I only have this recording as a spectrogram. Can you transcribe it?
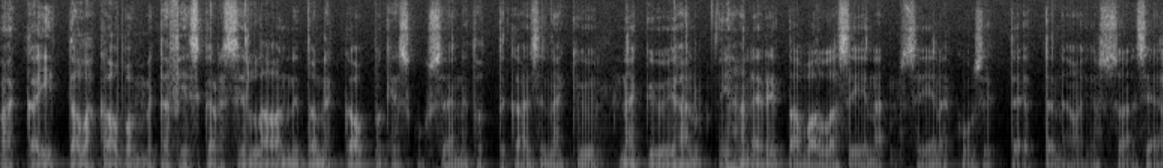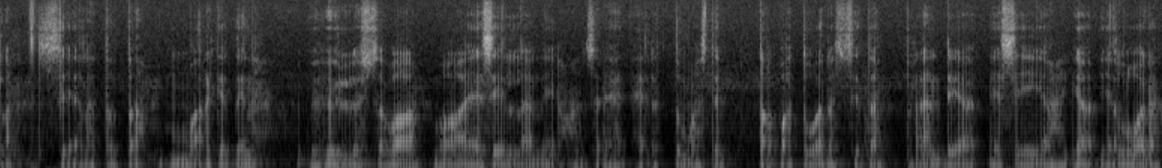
vaikka Ittala-kaupan, mitä Fiskarsilla on, niin tuonne kauppakeskukseen, niin totta kai se näkyy, näkyy ihan, ihan eri tavalla siinä, siinä kuin sitten, että ne on jossain siellä, siellä tota marketin hyllyssä vaan, vaan esillä, niin onhan se ehdottomasti tapa tuoda sitä brändiä esiin ja, ja, ja luoda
